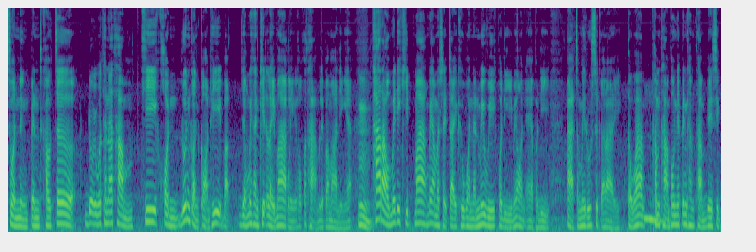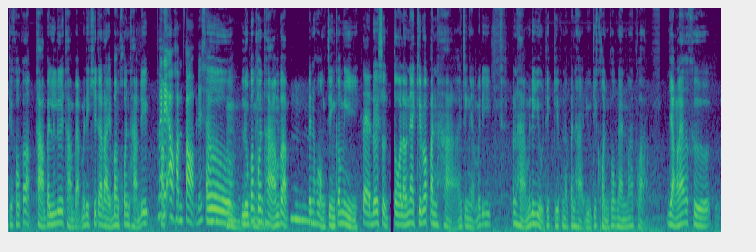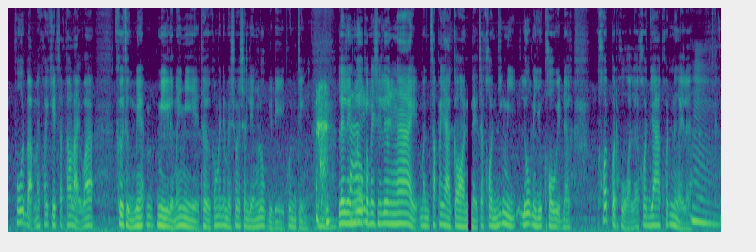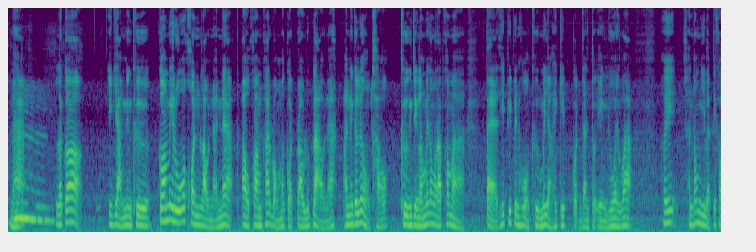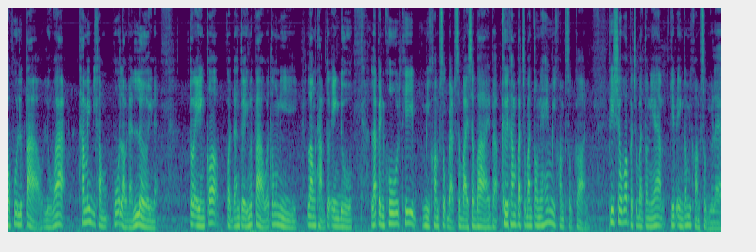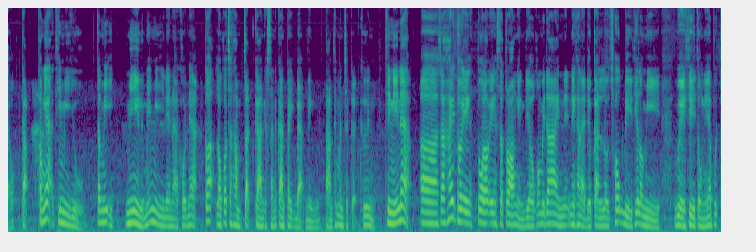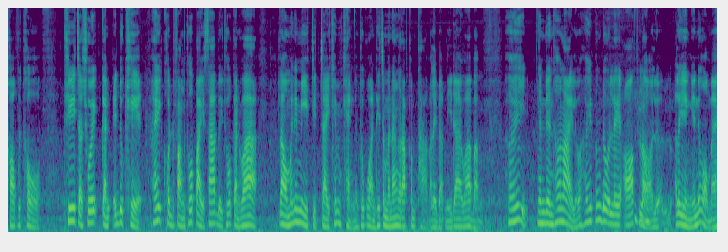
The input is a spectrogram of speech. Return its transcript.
ส่วนหนึ่งเป็น culture โดยวัฒนธรรมที่คนรุ่นก่อนๆที่แบบยังไม่ทันคิดอะไรมากเลยเขาก็ถามอะไรประมาณอย่างเงี้ย อืม ถ้าเราไม่ได้คิดมากไม่เอามาใส่ใจคือวันนั้นไม่วีคพอดีไม่ออนแอร์พอดี อาจจะไม่รู้สึกอะไร แต่ว่าอืมคำถามพวกนี้เป็นคำถามเบสิกที่เขาก็ถามไปเรื่อยๆถามแบบไม่ได้คิดอะไร บางคนถามด้วยไม่ได้เอาคำตอบด้วยเอซ้ำออหรือบางคนถามแบบอืมเป็นห่วงจริงก็มี แต่โดยส่วนตัวแล้วเนี่ยคิดว่าปัญหาจริงๆเนี่ยไม่ได้ปัญหาไม่ได้อยู่ที่กิฟต์นะปัญหาอยู่ที่คนพวกนั้นมากกว่า อย่างแรกก็คือพูดแบบไม่ค่อยคิดสักเท่าไหร่ว่าคือถึงมีมีหรือไม่มี เธอก็ไม่ได้มาช่วยฉันเลี้ยงลูกอยู่ดีพูดจริงและเลี้ยงลูกก็ไม่ใช่เรื่องง่าย มันทรัพยากรไหนจะคนยิ่งมีลูกในยุคโควิดเนี่ยโคตรปวดหัวเลยโคตรยากโคตรเหนื่อยเลยอืมนะฮะอืมแล้วก็อีกอย่างหนึ่งคือ ก็ไม่รู้ว่าคนเหล่านั้นเนี่ยเอาความคาดหวังมากดเราหรือเปล่านะ อันนั้นก็เรื่องของเขาคือจริงๆเราไม่ต้องรับเข้ามา แต่ที่พี่เป็นห่วงคือไม่อยากให้กิฟกดดันตัวเองด้วยว่าเฮ้ยฉันต้องมีแบบที่เขาพูดหรือเปล่า หรือว่าถ้าไม่มีคำพูดเหล่านั้นเลยเนี่ยตัวเองก็กดดันตัวเองหรือเปล่าว่าต้องมีลองถามตัวเองดู และเป็นคู่ที่มีความสุขแบบสบายๆแบบ คือทำปัจจุบันตรงนี้ให้มีความสุขก่อน พี่เชื่อว่าปัจจุบันตรงเนี้ยกิฟเองก็มีความสุขอยู่แล้ว กับเท่าเนี้ยที่มีอยู่จะมีอีกมีหรือไม่มีในอนาคตเนี่ยก็เราก็จะทำจัดการกับสถานการณ์ไปอีกแบบหนึ่งตามที่มันจะเกิดขึ้น ทีนี้เนี่ยเอ่อจะให้ตัวเองตัวเราเองสตรองอย่างเดียวก็ไม่ได้ในในขณะเดียวกันเราโชคดีที่เรามีเวทีตรงเนี้ยพุทธอพุทโธที่จะช่วยกัน educate ให้คนฟังทั่วไปทราบโดยทั่วกันว่า เราไม่ได้มีจิตใจเข้มแข็งกันทุกวันที่จะมานั่งรับคำถามอะไรแบบนี้ได้ว่าแบบ เฮ้ยเงินเดือนเท่าไหร่หรือว่าเฮ้ยเพิ่งโดนเลย์ออฟหรอหรืออะไรอย่างเงี้ยนึกออกไหม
